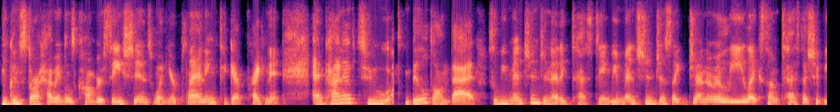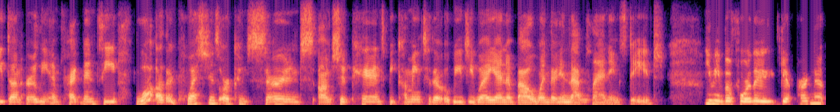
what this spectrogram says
you can start having those conversations when you're planning to get pregnant. And kind of to build on that, so we mentioned genetic testing, we mentioned just like generally like some tests that should be done early in pregnancy. What other questions or concerns um, should parents be coming to their OBGYN about when they're in that planning stage? You mean before they get pregnant?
